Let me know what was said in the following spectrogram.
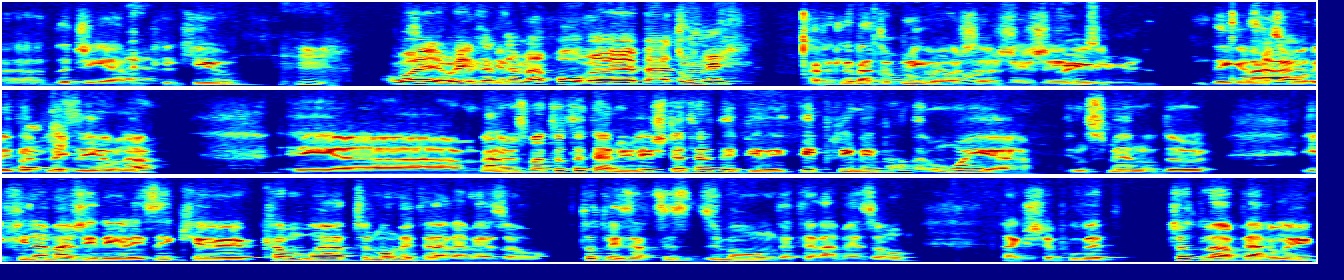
euh, The GM PQ. Mhm. Oui, oui, exactement. Pour euh, Bateau de nuit. Avec le bateau de Oh, nuit, ouais, j'ai eu des grandes Ah, soirées de plaisir cool. là. Et euh, malheureusement, tout était annulé. J'étais très déprimé, déprimé pendant au moins euh, une semaine ou deux. Et finalement, j'ai réalisé que, comme moi, tout le monde était à la maison. Tous les artistes du monde étaient à la maison. Fait que je pouvais tout leur parler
